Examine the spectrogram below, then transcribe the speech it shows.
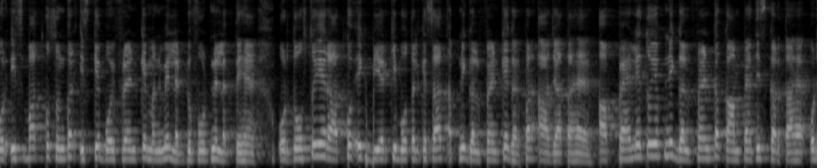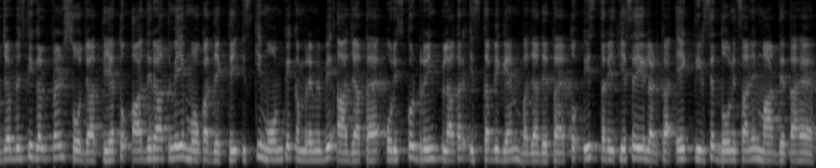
और इस बात को सुनकर इसके बॉयफ्रेंड के मन में लड्डू फूटने लगते हैं। और दोस्तों, ये रात को एक बियर की बोतल के साथ अपनी गर्लफ्रेंड के घर पर आ जाता है। अब पहले तो ये अपनी गर्लफ्रेंड का काम पैंतीस करता है और जब इसकी गर्लफ्रेंड सो जाती है तो आधी रात में ये मौका देखती इसकी मोम के कमरे में भी आ जाता है और इसको ड्रिंक पिलाकर इसका भी गेम बजा देता है। तो इस तरीके से ये लड़का एक तीर से दो निशाने मार देता है।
